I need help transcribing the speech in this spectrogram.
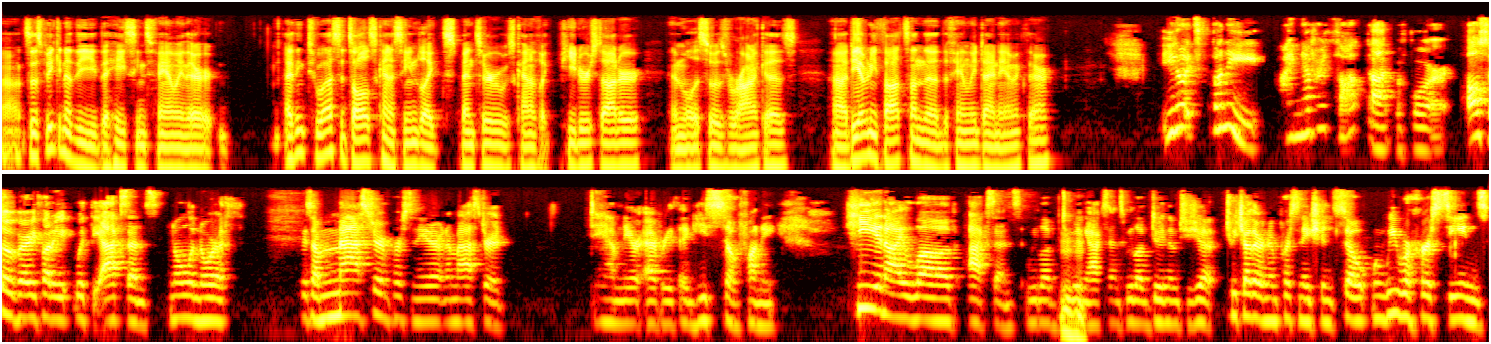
Uh, so speaking of the the Hastings family, there, I think to us it's always kind of seemed like Spencer was kind of like Peter's daughter and Melissa was Veronica's. Uh, do you have any thoughts on the the family dynamic there? You know, it's funny. I never thought that before. Also, very funny with the accents. Nolan North is a master impersonator and a master at damn near everything. He's so funny. He and I love accents. We love doing accents. We love doing them to, each- to each other in impersonation. So when we rehearse scenes,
